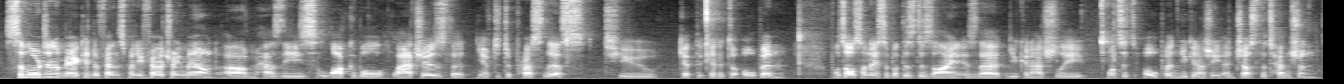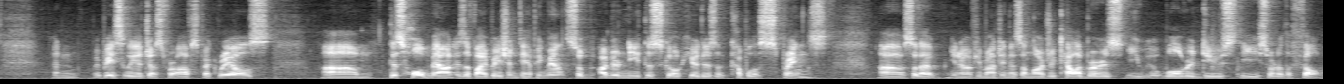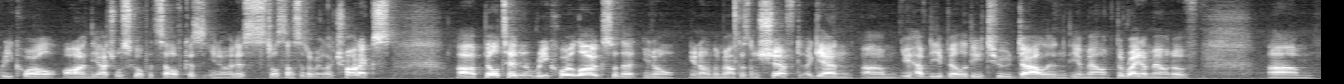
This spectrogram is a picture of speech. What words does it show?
similar to an American Defense Manufacturing mount, um, has these lockable latches that you have to depress this to get, the, get it to open. What's also nice about this design is that you can actually, once it's open, you can actually adjust the tension and basically adjust for off-spec rails. Um, this whole mount is a vibration damping mount, so underneath the scope here, there's a couple of springs, uh, so that you know if you're mounting this on larger calibers, you it will reduce the sort of the felt recoil on the actual scope itself, because you know it is still sensitive electronics. Uh, built-in recoil lug, so that you don't you know the mount doesn't shift. Again, um, you have the ability to dial in the amount, the right amount of um,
